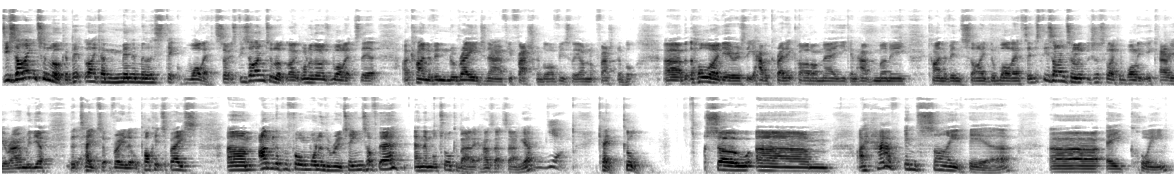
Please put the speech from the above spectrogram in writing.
designed to look a bit like a minimalistic wallet. So it's designed to look like one of those wallets that are kind of in the rage now if you're fashionable. Obviously, I'm not fashionable. Uh, but the whole idea is that you have a credit card on there, you can have money kind of inside the wallet. And it's designed to look just like a wallet you carry around with you that takes up very little pocket space. Um, I'm going to perform one of the routines off there, and then we'll talk about it. How's that sound, yeah? Yeah. Okay, cool. So um, I have inside here uh, a coin,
